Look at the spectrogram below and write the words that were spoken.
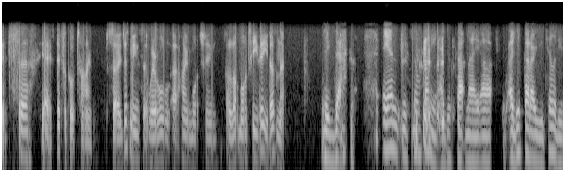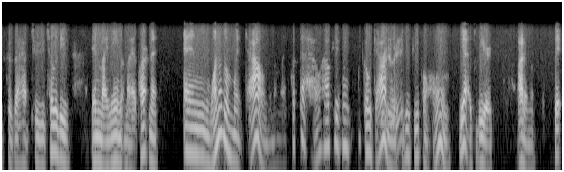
it's uh, yeah, it's a difficult time. So it just means that we're all at home watching a lot more TV, doesn't it? Exactly and it's so funny. I just got my uh I just got our utilities because I have two utilities in my name at my apartment, and one of them went down, and I'm like, what the hell? How can it go down? Really? Like people home. Yeah, it's weird. I don't know. They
